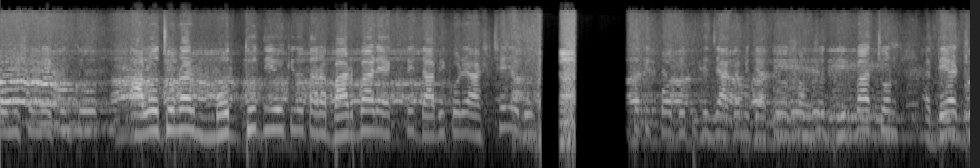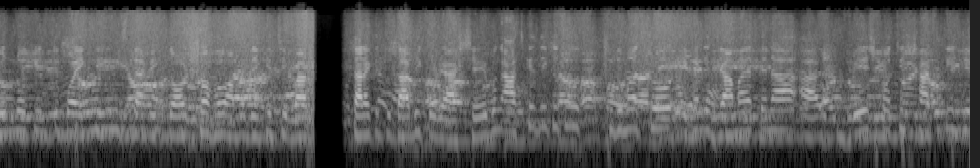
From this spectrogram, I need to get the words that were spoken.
কমিশনে কিন্তু আলোচনার মধ্য দিয়েও কিন্তু তারা বারবার একটি দাবি করে আসছেন এবং পদ্ধতিতে যে আগামী জাতীয় সংসদ নির্বাচন দেওয়ার জন্য কিন্তু কয়েকটি ইসলামিক দল সহ আমরা দেখেছি বা তারা কিন্তু দাবি করে আসছে। এবং আজকে দেখেছ, শুধুমাত্র এখানে জামায়াতে না বেশ পঁচিশ ষাটটি যে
